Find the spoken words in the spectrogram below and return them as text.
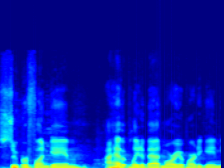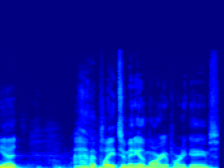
Super fun game. I haven't played a bad Mario Party game yet. I haven't played too many of the Mario Party games.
